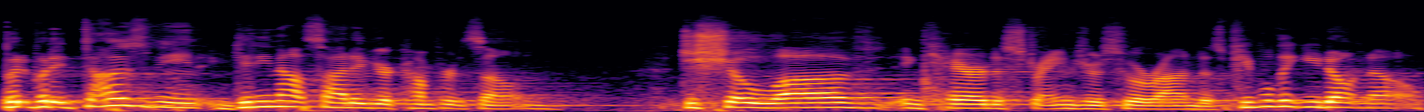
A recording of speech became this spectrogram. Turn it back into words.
But, but it does mean getting outside of your comfort zone to show love and care to strangers who are around us, people that you don't know.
